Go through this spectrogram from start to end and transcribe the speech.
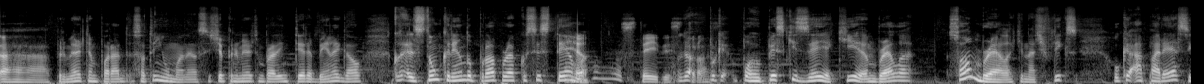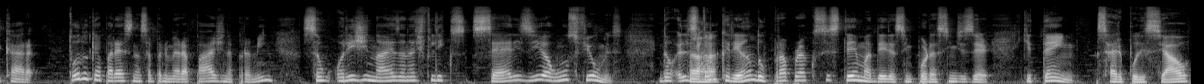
a, a primeira temporada, só tem uma, né? Eu assisti a primeira temporada inteira, é bem legal. Eles estão criando o próprio ecossistema. Eu não gostei desse Porque, troço. porque, pô, eu pesquisei aqui, Umbrella, só Umbrella aqui na Netflix, o que aparece, cara, tudo que aparece nessa primeira página pra mim são originais da Netflix, séries e alguns filmes. Então, eles estão criando o próprio ecossistema dele, assim, por assim dizer, que tem série policial,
